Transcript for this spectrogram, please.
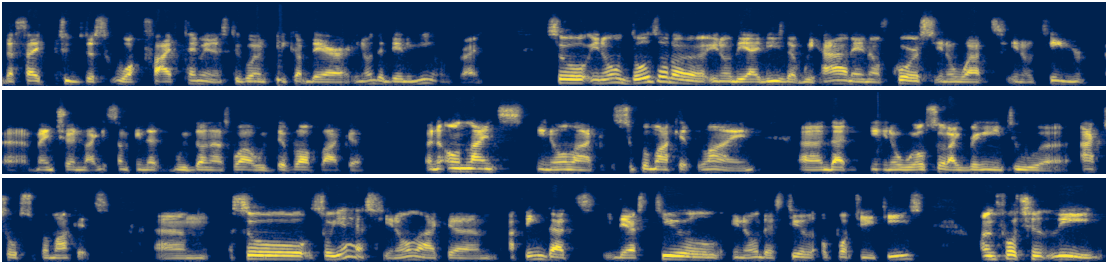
decide to just walk five, ten minutes to go and pick up their, you know, the daily meals, right? So, you know, those are the, you know, the ideas that we had. And of course, you know, what, you know, Tim uh, mentioned, like it's something that we've done as well. We've developed like a, an online, you know, like supermarket line uh, that you know we're also like bringing into uh, actual supermarkets. Um, so so yes, you know, like um, I think that there's still you know there's still opportunities. Unfortunately,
